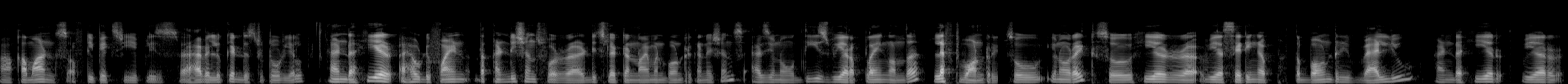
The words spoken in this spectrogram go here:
uh, commands of DeepXDE, please have a look at this tutorial. And here I have defined the conditions for uh, Dirichlet and Neumann boundary conditions. As you know, these we are applying on the left boundary. So you know, right? So here we are setting up the boundary value and here we are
